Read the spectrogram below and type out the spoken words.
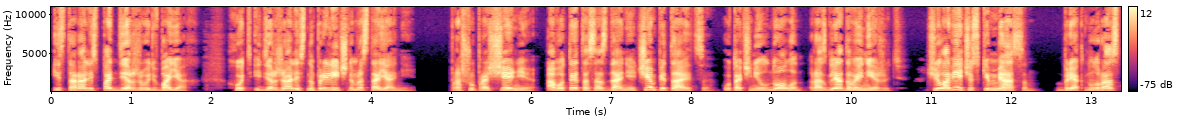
и старались поддерживать в боях, хоть и держались на приличном расстоянии. «Прошу прощения, а вот это создание чем питается?» — уточнил Нолан, разглядывая нежить. «Человеческим мясом!» — брякнул Раст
